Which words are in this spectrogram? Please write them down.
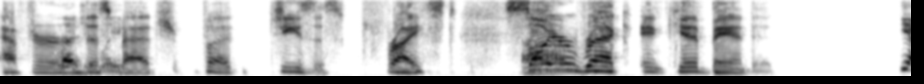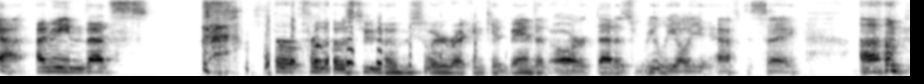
after Allegedly. this match, but Jesus Christ, Sawyer um, Wreck and Kidd Bandit. Yeah, I mean that's for for those who know who Sawyer Wreck and Kidd Bandit are. That is really all you have to say. Um,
